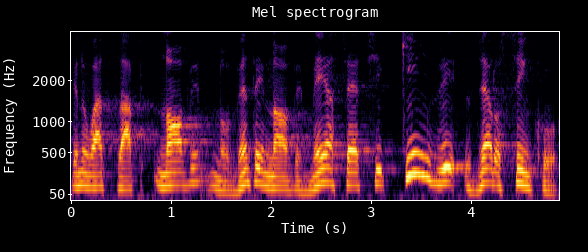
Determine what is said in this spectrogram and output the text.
e no WhatsApp 999 67 1505.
